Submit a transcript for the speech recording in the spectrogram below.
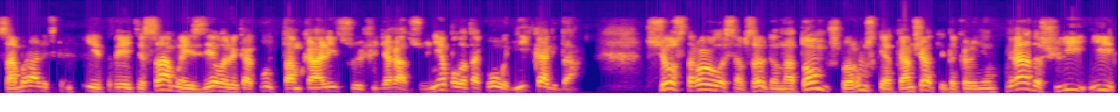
собрались какие-то эти самые, сделали какую-то там коалицию, федерацию. Не было такого никогда. Все строилось абсолютно на том, что русские от Камчатки до Калининграда шли и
